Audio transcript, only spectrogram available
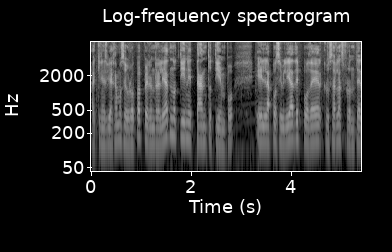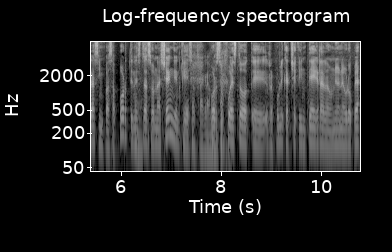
a quienes viajamos a Europa, pero en realidad no tiene tanto tiempo eh, la posibilidad de poder cruzar las fronteras sin pasaporte en esta zona Schengen, que que es otra gran por ventaja. supuesto eh, República Checa integra la Unión Europea,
